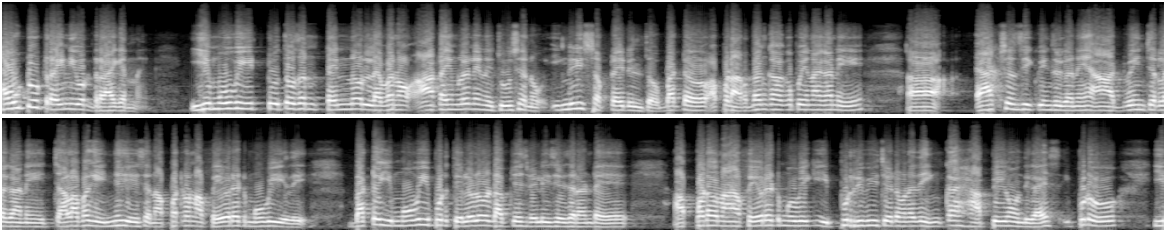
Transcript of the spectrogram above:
How to train your dragon ఈ movie two thousand ten eleven ఆ టైంలో నేను చూశాను ఇంగ్లీష్ సబ్ టైటిల్తో బట్ అప్పుడు అర్థం కాకపోయినా కానీ యాక్షన్ సీక్వెన్స్లు కానీ ఆ అడ్వెంచర్లు కానీ చాలా బాగా ఎంజాయ్ చేశాను. అప్పట్లో నా ఫేవరెట్ మూవీ ఇది. బట్ ఈ మూవీ ఇప్పుడు తెలుగులో డబ్ చేసి రిలీజ్ చేశారంటే అప్పుడు నా ఫేవరెట్ మూవీకి ఇప్పుడు రివ్యూ చేయడం అనేది ఇంకా హ్యాపీగా ఉంది గాయస్ ఇప్పుడు ఈ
